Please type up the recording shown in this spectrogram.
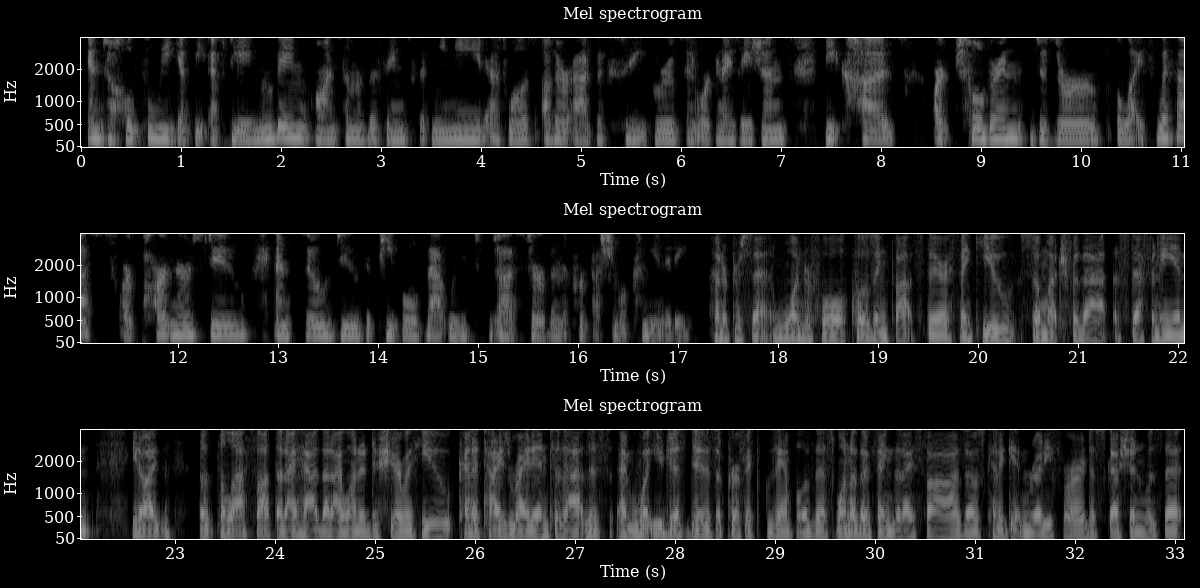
and to hopefully get the FDA moving on some of the things that we need, as well as other advocacy groups and organizations, because our children deserve a life with us, our partners do, and so do the people that we uh, serve in the professional community. 100%. Wonderful closing thoughts there. Thank you so much for that, Stephanie. And, you know, I, the, the last thought that I had that I wanted to share with you kind of ties right into that. This and what you just did is a perfect example of this. One other thing that I saw as I was kind of getting ready for our discussion was that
